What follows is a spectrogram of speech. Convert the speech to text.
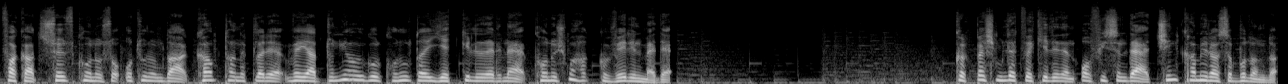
Fakat söz konusu oturumda kamp tanıkları veya Dünya Uygur Kurultayı yetkililerine konuşma hakkı verilmedi. 45 milletvekilinin ofisinde Çin kamerası bulundu.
